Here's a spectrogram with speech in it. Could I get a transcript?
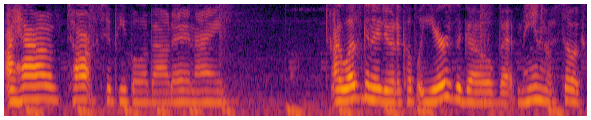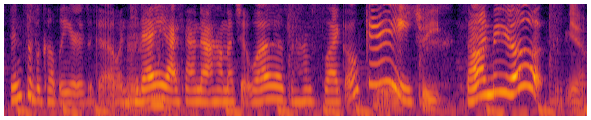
I have talked to people about it, and I I was gonna do it a couple years ago, but man, it was so expensive a couple years ago. And today I found out how much it was, and I'm just like, okay, cheap. sign me up. Yeah.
